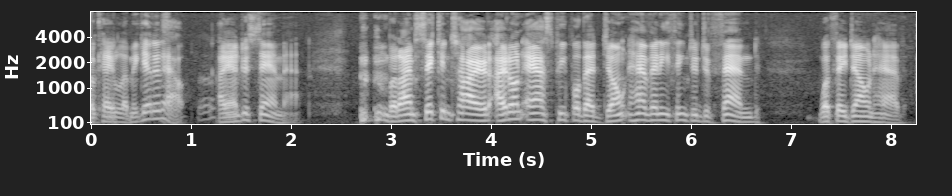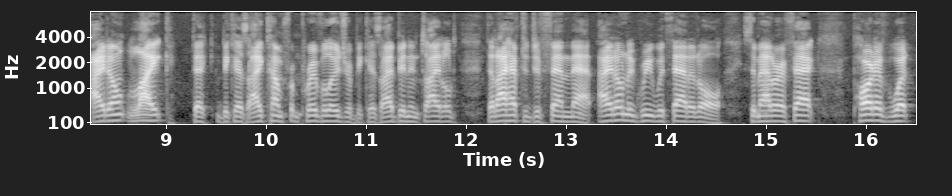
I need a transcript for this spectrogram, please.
Okay, mm-hmm. let me get it out. I understand that. but I'm sick and tired. I don't ask people that don't have anything to defend what they don't have. I don't like that because I come from privilege or because I've been entitled that I have to defend that. I don't agree with that at all. As a matter of fact, part of what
